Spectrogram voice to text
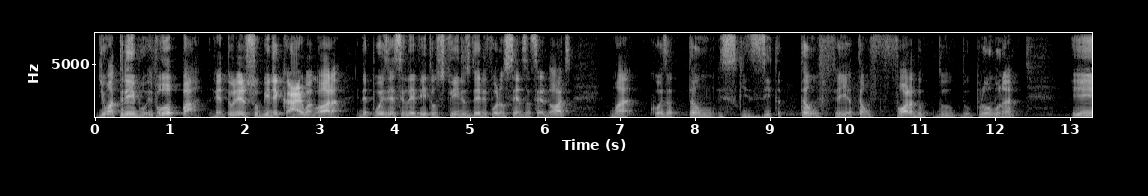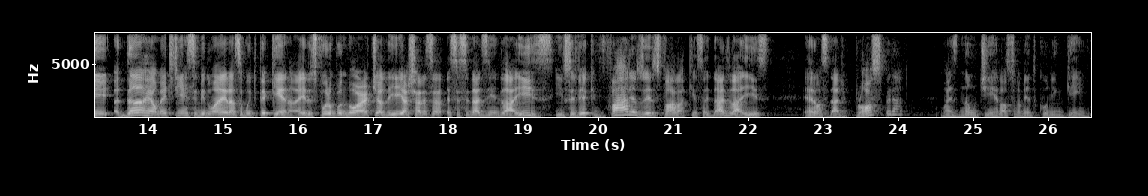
de uma tribo? Ele falou, opa, aventureiro, subi de cargo agora. E depois esse levita, os filhos dele foram sendo sacerdotes. Uma coisa tão esquisita, tão feia, tão fora do, do, do prumo, né? E Dan realmente tinha recebido uma herança muito pequena. Eles foram para o norte ali e acharam essa, essa cidadezinha de Laís. E você vê que várias vezes fala que essa cidade de Laís era uma cidade próspera, mas não tinha relacionamento com ninguém.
